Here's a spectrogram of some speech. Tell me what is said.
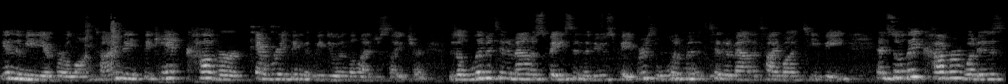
in the media for a long time. They, they can't cover everything that we do in the legislature. There's a limited amount of space in the newspapers, a limited amount of time on TV, and so they cover what is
